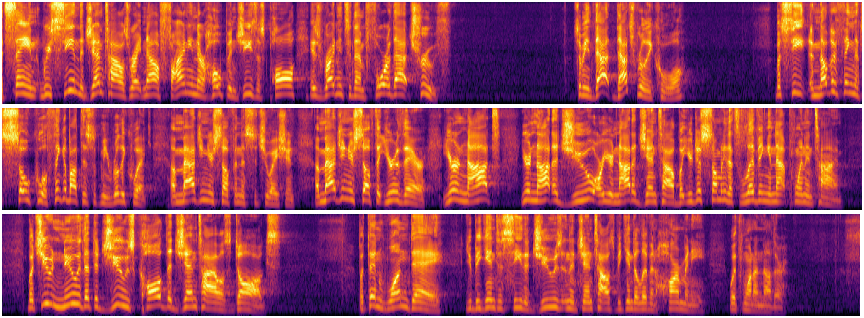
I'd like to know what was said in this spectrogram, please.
It's saying we're seeing the Gentiles right now finding their hope in Jesus. Paul is writing to them for that truth. So, I mean, that, that's really cool. But see, another thing that's so cool, think about this with me really quick. Imagine yourself in this situation. Imagine yourself that you're there. You're not, you're not a Jew or you're not a Gentile, but you're just somebody that's living in that point in time. But you knew that the Jews called the Gentiles dogs. But then one day, you begin to see the Jews and the Gentiles begin to live in harmony with one another.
